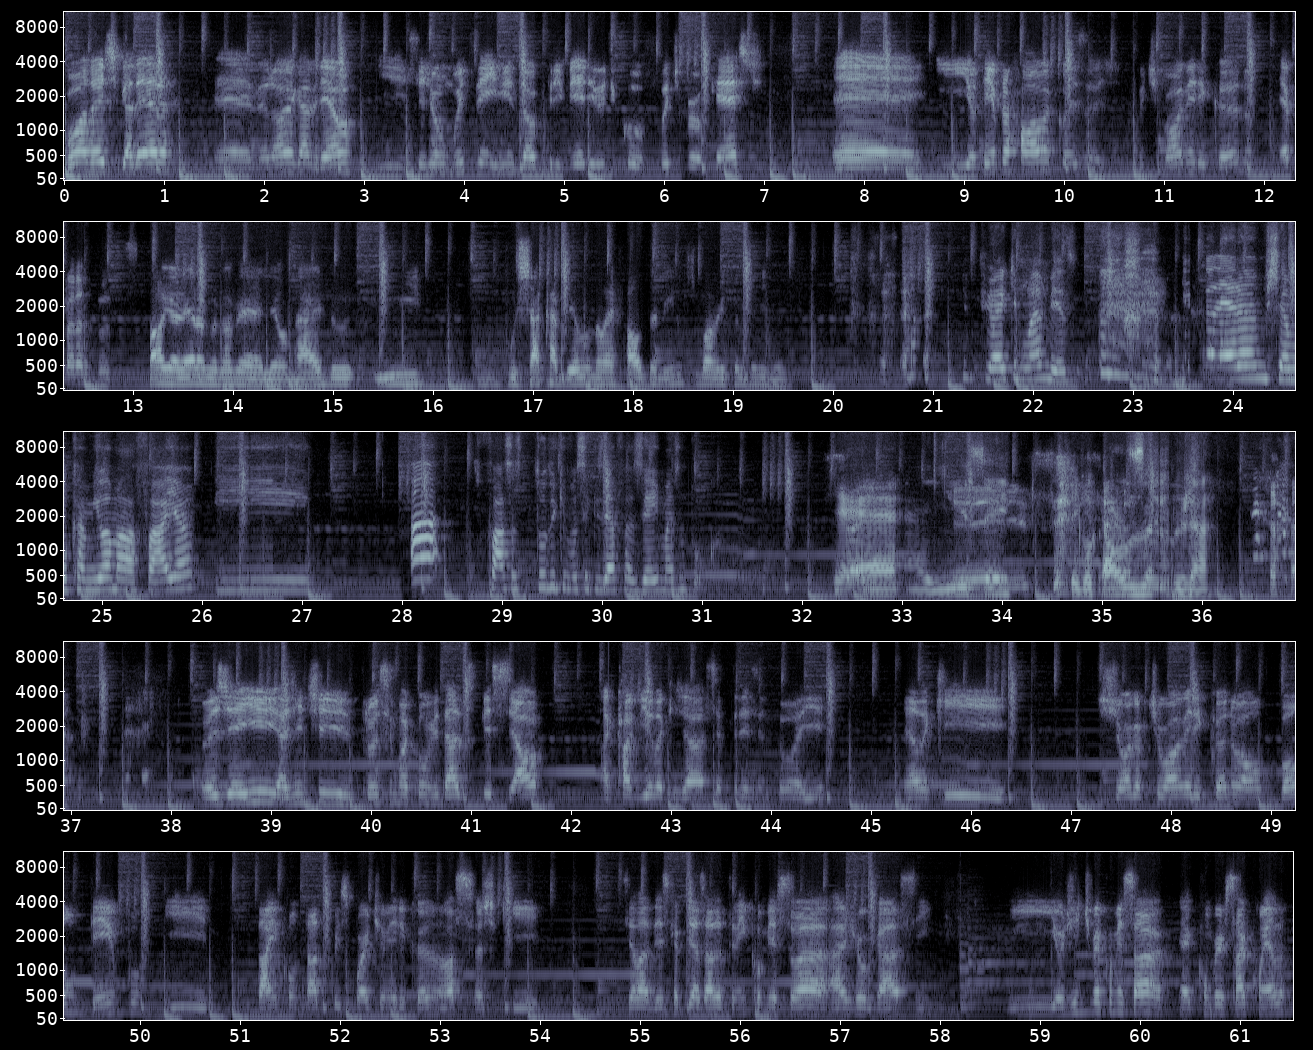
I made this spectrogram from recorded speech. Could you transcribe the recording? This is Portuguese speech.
Boa noite, galera. É, meu nome é Gabriel e sejam muito bem-vindos ao primeiro e único Footballcast. É, e eu tenho para falar uma coisa hoje: futebol americano é para todos. Fala galera, meu nome é Leonardo e puxar cabelo não é falta nem no futebol americano feminino. Pior é que não é mesmo. e aí, galera, me chamo Camila Malafaia e. Ah! Faça tudo o que você quiser fazer e mais um pouco. É, isso, hein? Isso. Chegou causando já. Hoje aí a gente trouxe uma convidada especial, a Camila, que já se apresentou aí. Ela que joga futebol americano há um bom tempo e tá em contato com o esporte americano. Nossa, acho que, sei lá, desde que a Piazada também começou a, a jogar, assim. E hoje a gente vai começar a conversar com ela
